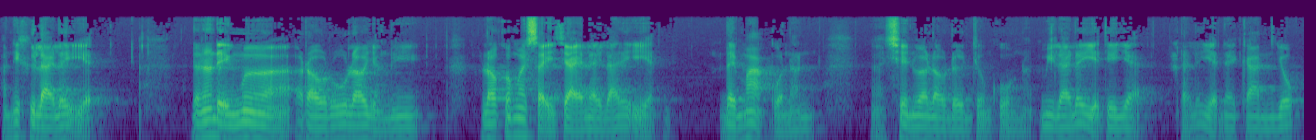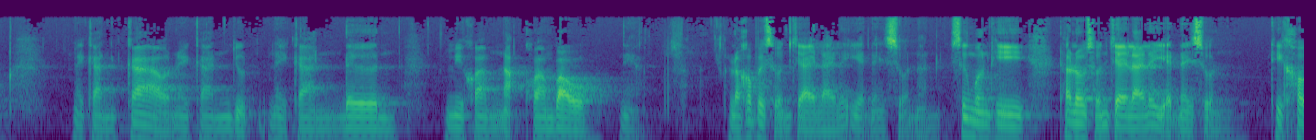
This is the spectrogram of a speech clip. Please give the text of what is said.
อันนี้คือรายละเอียด ดังนั้นเองเมื่อเรารู้แล้วอย่างนี้ เราก็ไม่ใส่ใจในรายละเอียดได้มากกว่านั้น เช่นว่าเราเดินจงกรมมีรายละเอียดเยอะแยะรายละเอียดในการยกในการก้าวในการหยุดในการเดิน มีความหนักความเบาเนี่ยเราก็ไปสนใจรายละเอียดในส่วนนั้น ซึ่งบางทีถ้าเราสนใจรายละเอียดในส่วนที่เข้า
